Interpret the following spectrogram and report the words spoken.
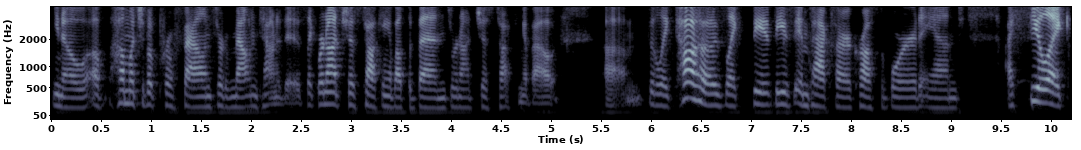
you know of how much of a profound sort of mountain town it is. Like we're not just talking about the bends we're not just talking about um, the lake tahoes like the, these impacts are across the board. And i feel like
